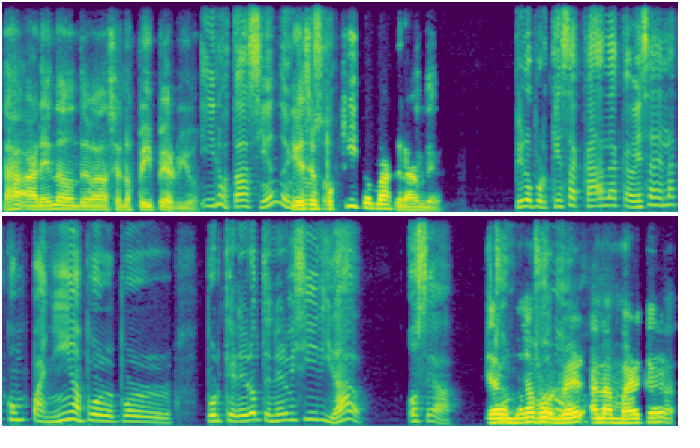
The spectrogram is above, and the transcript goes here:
las arenas donde van a ser los pay-per-view. Y lo está haciendo incluso. Que es un poquito más grande. Pero ¿por qué sacar la cabeza de la compañía por, por, por querer obtener visibilidad? O sea... Y además volver a la marca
